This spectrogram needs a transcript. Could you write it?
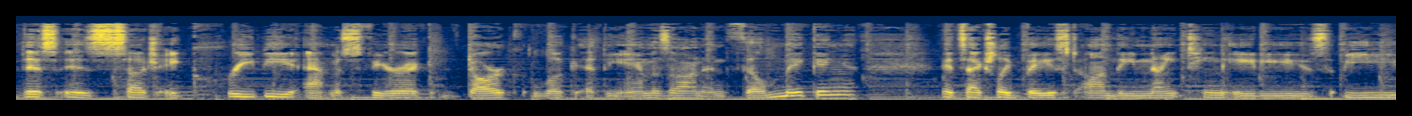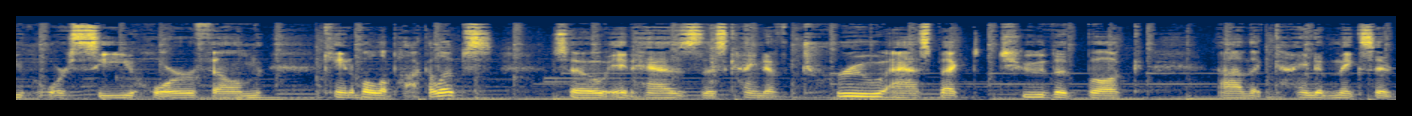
This is such a creepy, atmospheric, dark look at the Amazon and filmmaking. It's actually based on the 1980s B or C horror film Cannibal Apocalypse. So it has this kind of true aspect to the book uh, that kind of makes it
